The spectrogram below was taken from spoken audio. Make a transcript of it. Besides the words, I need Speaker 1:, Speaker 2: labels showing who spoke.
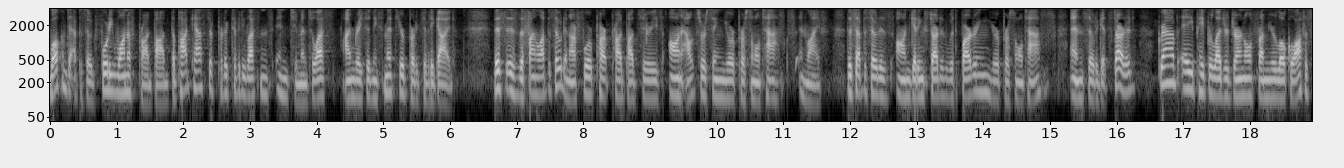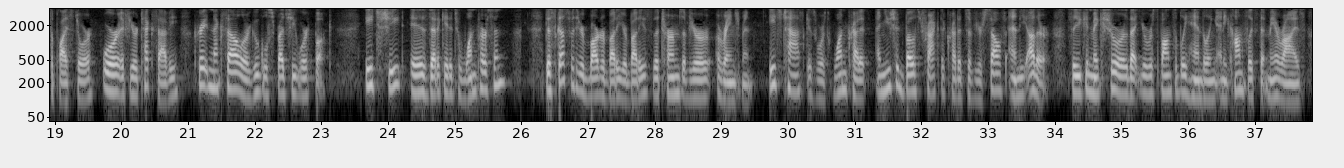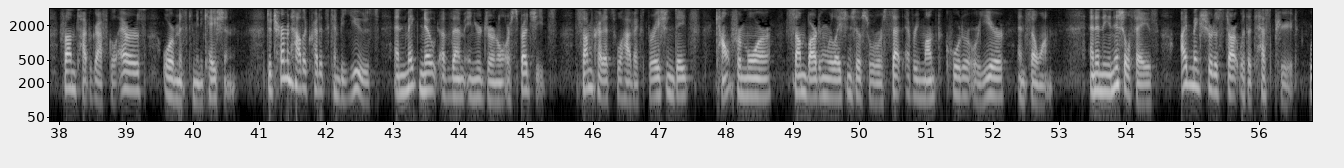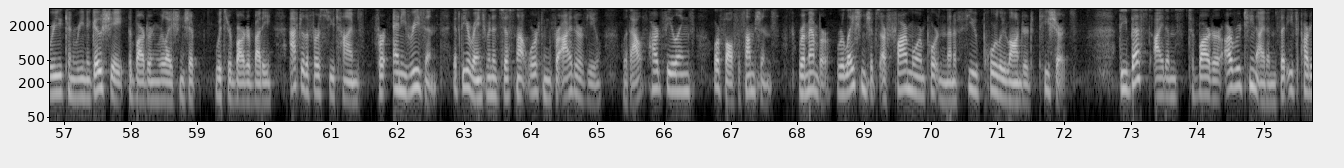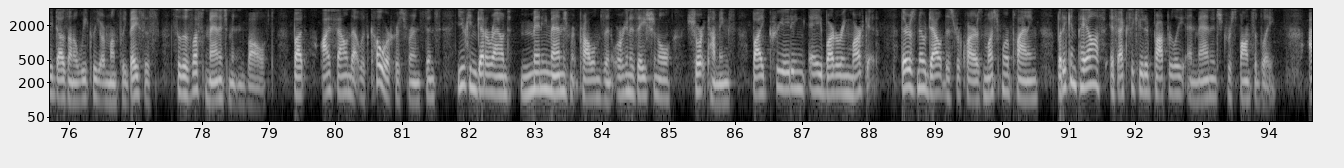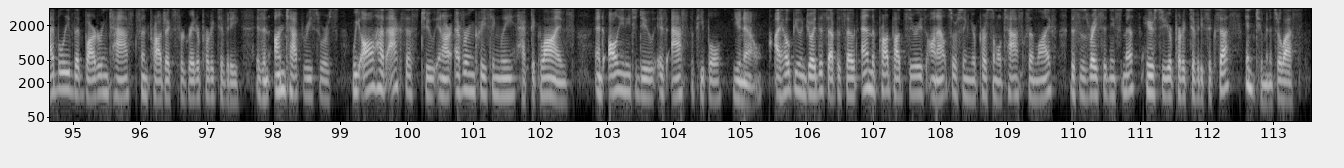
Speaker 1: Welcome to episode 41 of ProdPod, the podcast of productivity lessons in two minutes or less. I'm Ray Sidney Smith, your productivity guide. This is the final episode in our four part ProdPod series on outsourcing your personal tasks in life. This episode is on getting started with bartering your personal tasks, and so to get started, grab a paper ledger journal from your local office supply store, or if you're tech savvy, create an Excel or Google spreadsheet workbook. Each sheet is dedicated to one person. Discuss with your barter buddy or buddies the terms of your arrangement. Each task is worth one credit, and you should both track the credits of yourself and the other, so you can make sure that you're responsibly handling any conflicts that may arise from typographical errors or miscommunication. Determine how the credits can be used, and make note of them in your journal or spreadsheets. Some credits will have expiration dates, count for more, some bartering relationships will reset every month, quarter, or year, and so on. And in the initial phase, I'd make sure to start with a test period where you can renegotiate the bartering relationship with your barter buddy after the first few times for any reason if the arrangement is just not working for either of you without hard feelings or false assumptions. Remember, relationships are far more important than a few poorly laundered t shirts. The best items to barter are routine items that each party does on a weekly or monthly basis, so there's less management involved. But I've found that with coworkers, for instance, you can get around many management problems and organizational shortcomings by creating a bartering market. There is no doubt this requires much more planning, but it can pay off if executed properly and managed responsibly. I believe that bartering tasks and projects for greater productivity is an untapped resource we all have access to in our ever increasingly hectic lives, and all you need to do is ask the people you know. I hope you enjoyed this episode and the ProdPod series on outsourcing your personal tasks in life. This is Ray Sidney Smith. Here's to your productivity success in two minutes or less.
